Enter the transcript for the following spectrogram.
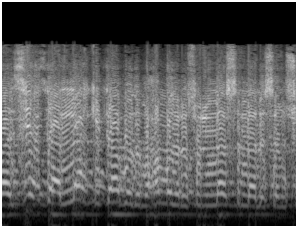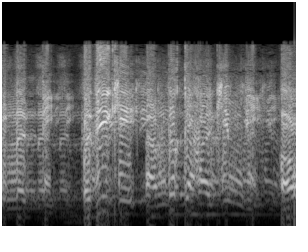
واضح د الله کتاب او د محمد رسول الله صلی الله علیه وسلم سنت دي په دې کې همدقه حاکم دي او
